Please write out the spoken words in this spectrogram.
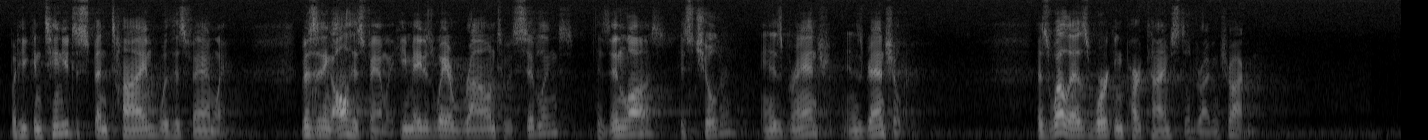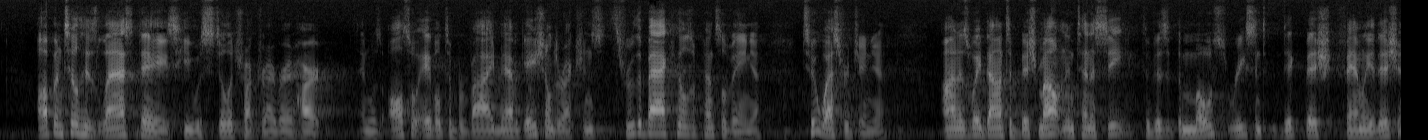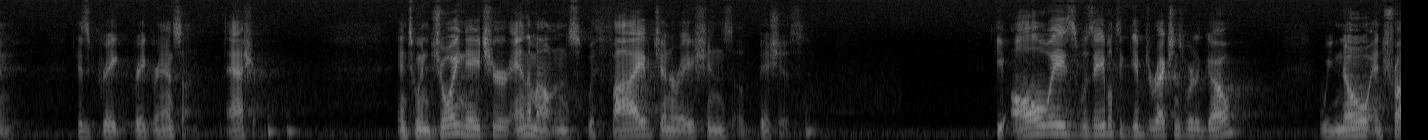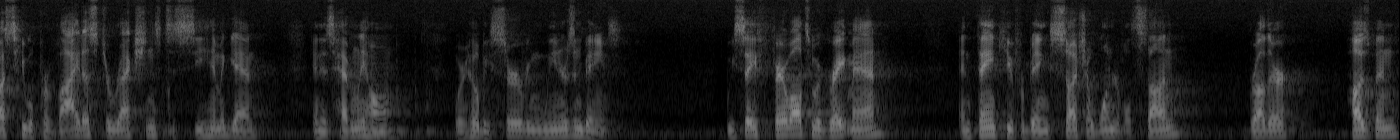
But he continued to spend time with his family, visiting all his family. He made his way around to his siblings, his in laws, his children, and his, grand- and his grandchildren as well as working part time, still driving truck. Up until his last days, he was still a truck driver at heart and was also able to provide navigational directions through the back hills of Pennsylvania to West Virginia on his way down to Bish Mountain in Tennessee to visit the most recent Dick Bish family edition, his great great grandson, Asher. and to enjoy nature and the mountains with five generations of bishes. He always was able to give directions where to go. We know and trust He will provide us directions to see Him again in His heavenly home, where He'll be serving wieners and beans. We say farewell to a great man and thank you for being such a wonderful son, brother, husband,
